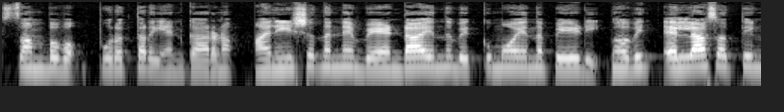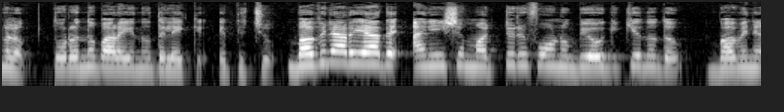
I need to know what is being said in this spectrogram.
സംഭവം പുറത്തറിയാൻ കാരണം. അനീഷ തന്നെ വേണ്ട എന്ന് വെക്കുമോ എന്ന പേടി ഭവിൻ എല്ലാ സത്യങ്ങളും തുറന്നു പറയുന്നതിലേക്ക് എത്തിച്ചു. ഭവിൻ അറിയാതെ അനീഷ മറ്റൊരു ഫോൺ ഉപയോഗിക്കുന്നതും ഭവിന്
